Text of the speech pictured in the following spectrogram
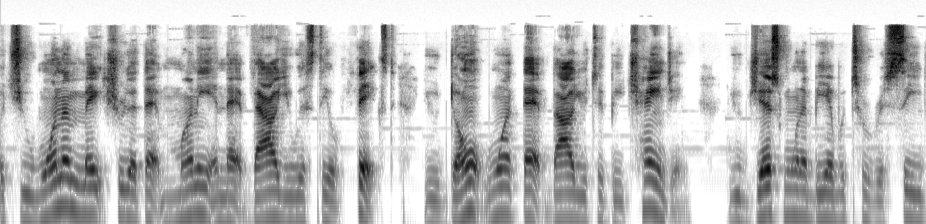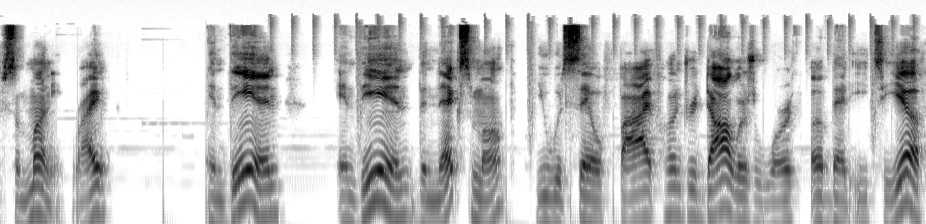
but you want to make sure that that money and that value is still fixed. You don't want that value to be changing. You just want to be able to receive some money right? And then and then the next month you would sell $500 worth of that ETF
